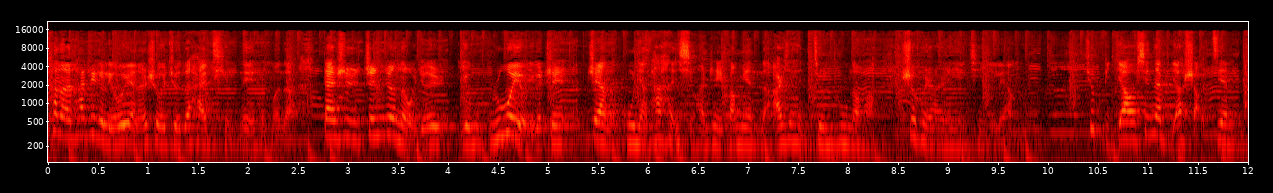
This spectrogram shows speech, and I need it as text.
看到他这个留言的时候觉得还挺那什么的，但是真正的我觉得有，如果有一个真这样的姑娘，她很喜欢这一方面的，而且很精通的话，是会让人眼前一亮的，就比较现在比较少见吧。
